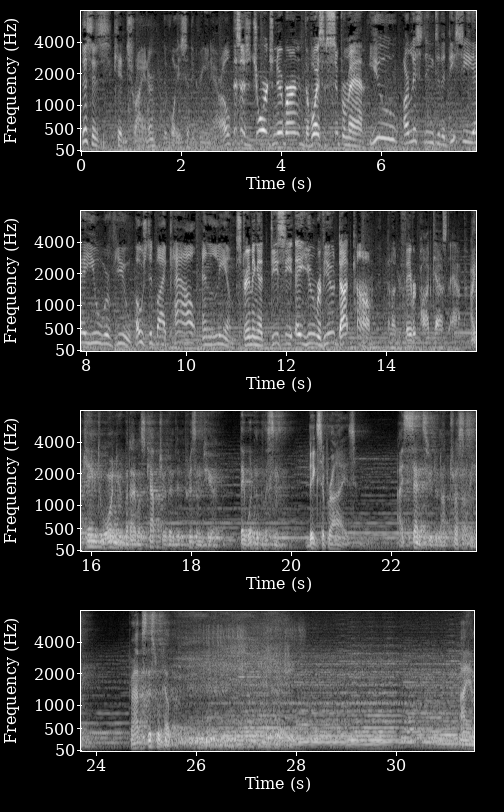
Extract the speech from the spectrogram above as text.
This is Kin Shriner, the voice of the Green Arrow. This is George Newbern, the voice of Superman. You are listening to the DCAU Review, hosted by Cal and Liam. Streaming at DCAUReview.com and on your favorite podcast app. I came to warn you, but I was captured and imprisoned here. They wouldn't listen. Big surprise. I sense you do not trust me. Perhaps this will help. I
